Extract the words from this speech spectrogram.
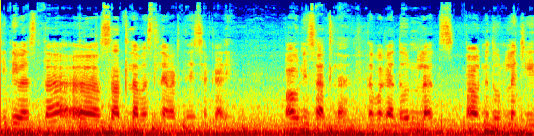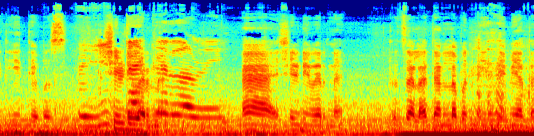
किती वाजता? सातला बसल्या वाटते सकाळी. पावणे सातला. तर बघा दोनलाच पावणे दोनलाच येते इथे बस. शिर्डीवरनं. मी हा शिर्डीवरनं. तर चला त्यांना पण घेते मी आता.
